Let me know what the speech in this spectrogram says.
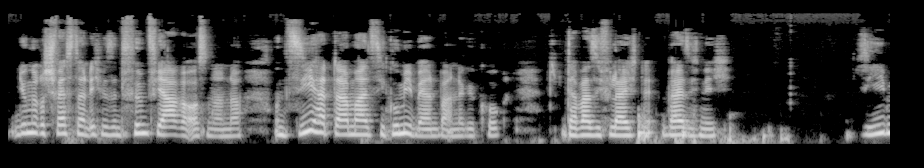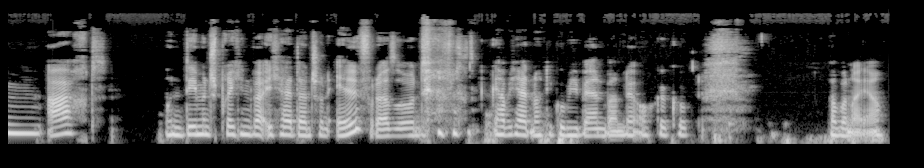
jüngere Schwester und ich, wir sind fünf Jahre auseinander. Und sie hat damals die Gummibärenbande geguckt. Da war sie vielleicht, weiß ich nicht, sieben, acht. Und dementsprechend war ich halt dann schon elf oder so. Und habe ich halt noch die Gummibärenbande auch geguckt. Aber naja.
